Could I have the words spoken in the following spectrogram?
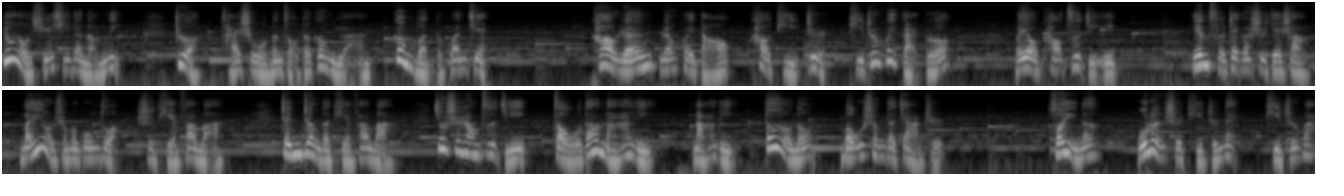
拥有学习的能力，这才是我们走得更远、更稳的关键。靠人人会倒，靠体制体制会改革，唯有靠自己。因此，这个世界上没有什么工作是铁饭碗，真正的铁饭碗就是让自己走到哪里哪里都有能谋生的价值。所以呢，无论是体制内、体制外，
